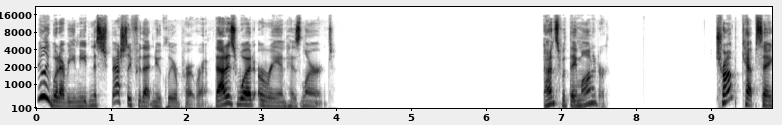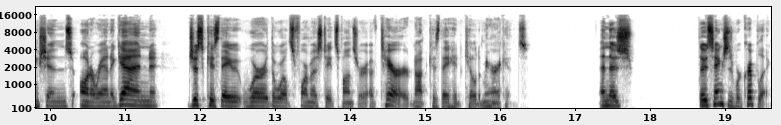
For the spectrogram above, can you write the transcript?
really whatever you need, and especially for that nuclear program. That is what Iran has learned. That's what they monitor. Trump kept sanctions on Iran again just because they were the world's foremost state sponsor of terror, not because they had killed Americans. And those those sanctions were crippling,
